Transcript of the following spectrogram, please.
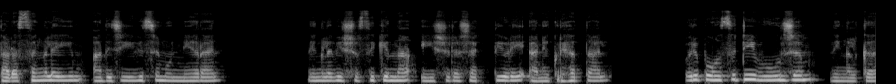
തടസ്സങ്ങളെയും അതിജീവിച്ച് മുന്നേറാൻ നിങ്ങൾ വിശ്വസിക്കുന്ന ഈശ്വര ശക്തിയുടെ അനുഗ്രഹത്താൽ ഒരു പോസിറ്റീവ് ഊർജം നിങ്ങൾക്ക്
